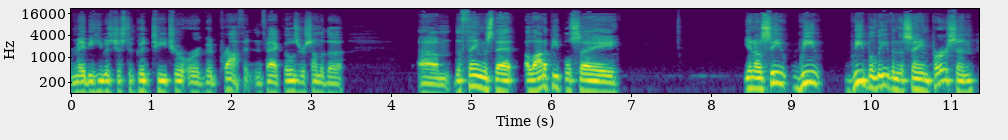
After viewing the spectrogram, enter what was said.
or maybe he was just a good teacher or a good prophet. In fact, those are some of the um, the things that a lot of people say you know see we we believe in the same person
